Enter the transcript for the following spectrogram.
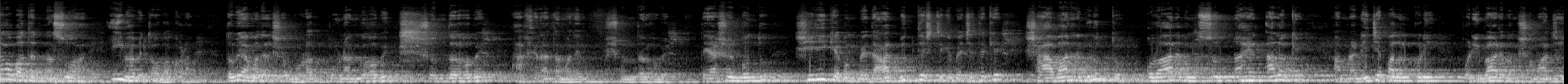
তাওবাতান নাসুহা, এইভাবে তওবা করা। তবে আমাদের সব বরাত পূর্ণাঙ্গ হবে, সুন্দর হবে, আখেরাত আমাদের সুন্দর হবে। তাই আসুন বন্ধু, শিরিক এবং বেদাত বিদ্বেষ থেকে বেঁচে থেকে শাহবানের গুরুত্ব কোরআন এবং সন্ন্যাহের আলোকে আমরা নিজে পালন করি পরিবার এবং সমাজে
